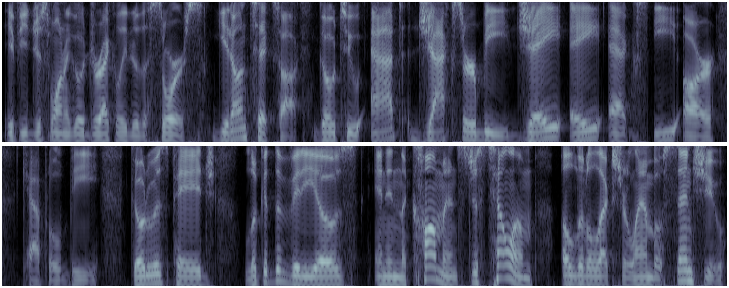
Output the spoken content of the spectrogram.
if you just want to go directly to the source, get on TikTok. Go to at Jaxer J A X E R, capital B. Go to his page, look at the videos, and in the comments, just tell him a little extra Lambo sent you.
